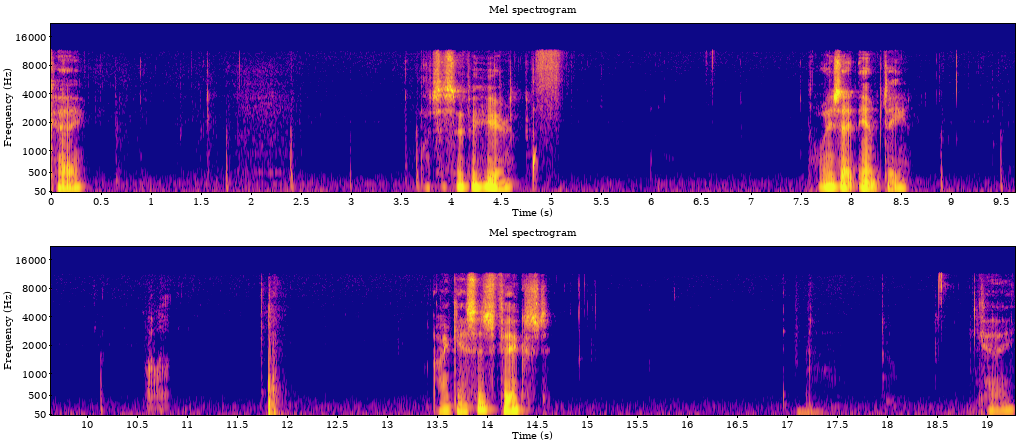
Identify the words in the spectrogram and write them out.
Okay. What's this over here? Why is that empty? I guess it's fixed. Okay.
